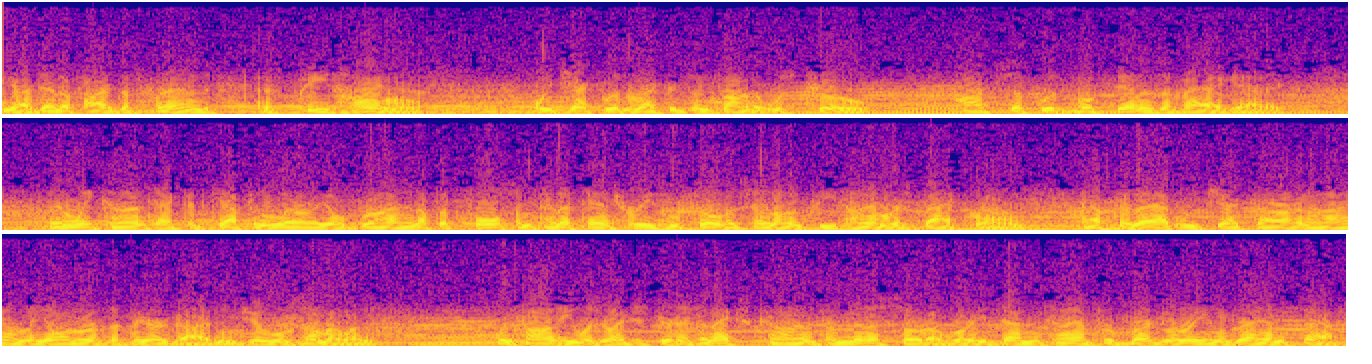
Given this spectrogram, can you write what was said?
He identified the friend as Pete Heimer. We checked with records and found it was true. Hartsuck was booked in as a vag addict. Then we contacted Captain Larry O'Brien up at Folsom Penitentiary, who filled us in on Pete Heimer's background. After that, we checked R&I on the owner of the beer garden, Jules Zimmerlin. We found he was registered as an ex-con from Minnesota, where he'd done time for burglary and grand theft.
